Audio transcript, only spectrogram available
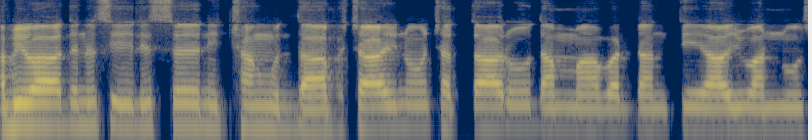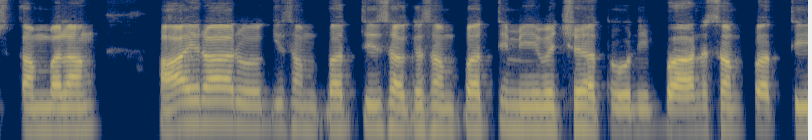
අභිවාදන සීලිස්ස නිච්චං උද්දාපචායිනෝ චත්තාරූ දම්මා වඩ්ඩන්ති ආයුවන්නූ කම්බලං ආයිරාරෝගි සම්පත්ති සක සම්පත්ති මේ වච්ච අතෝ නිබ්බාන සම්පත්ති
